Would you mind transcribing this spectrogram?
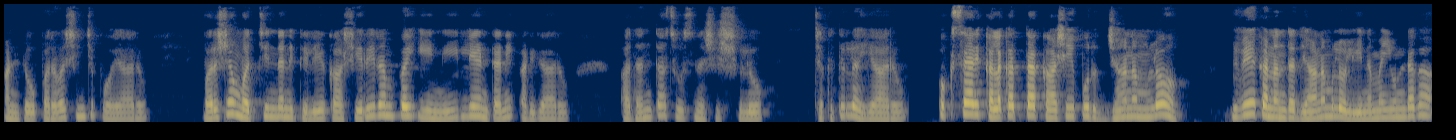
అంటూ పరవశించిపోయారు. వర్షం వచ్చిందని తెలియక శరీరంపై ఈ నీళ్ళేంటని అడిగారు. అదంతా చూసిన శిష్యులు చకితులయ్యారు. ఒకసారి కలకత్తా కాశీపూర్ ఉద్యానంలో వివేకానంద ధ్యానంలో లీనమై ఉండగా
